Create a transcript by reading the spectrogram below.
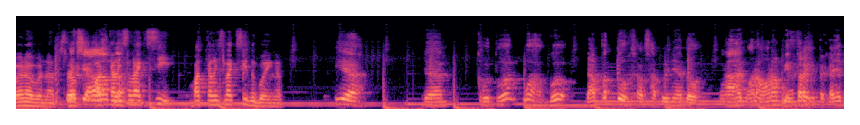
Benar-benar. Seleksi Empat alam, kali seleksi, empat kali seleksi tuh gue inget. Iya. Dan kebetulan wah gue dapet tuh salah satunya tuh ngalahin orang-orang pintar IPK-nya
